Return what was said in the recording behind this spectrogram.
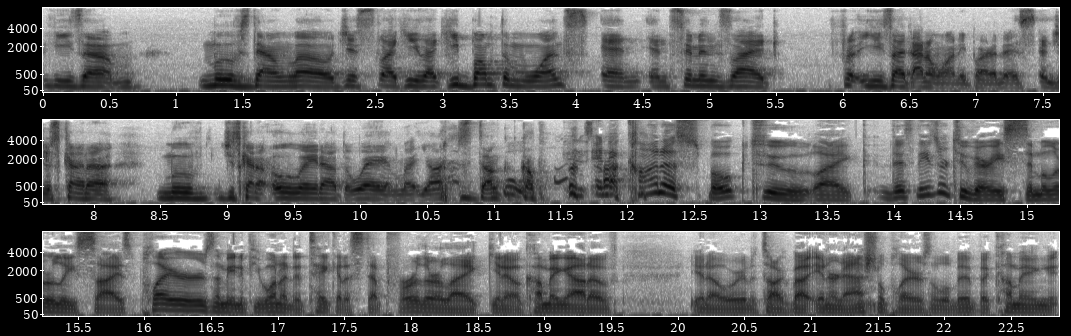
these um moves down low. Just like he like he bumped him once, and and Simmons like for, he's like I don't want any part of this, and just kind of moved, just kind of olayed out the way and let Giannis dunk a couple. Of times. And it kind of spoke to like this. These are two very similarly sized players. I mean, if you wanted to take it a step further, like you know, coming out of you know, we're going to talk about international players a little bit, but coming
